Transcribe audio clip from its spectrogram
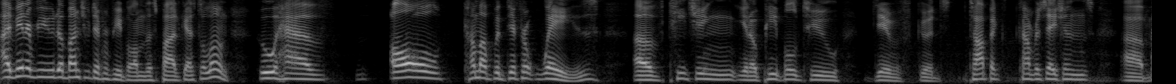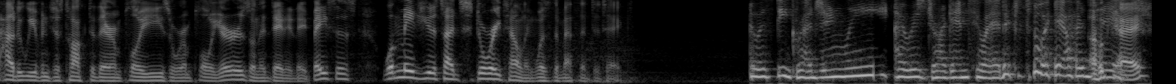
i've interviewed a bunch of different people on this podcast alone who have all come up with different ways of teaching you know people to give good topic conversations. Um, how to even just talk to their employees or employers on a day-to-day basis? What made you decide storytelling was the method to take it was begrudgingly. I was drug into it. It's the way I would say okay. it.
